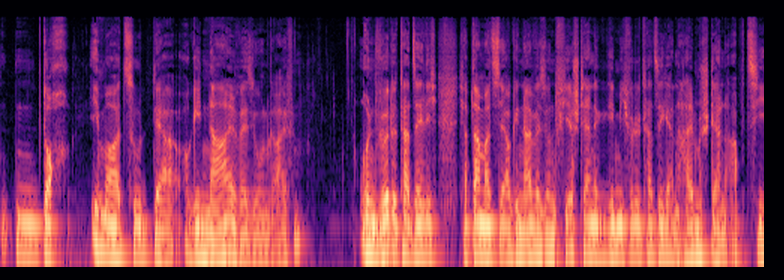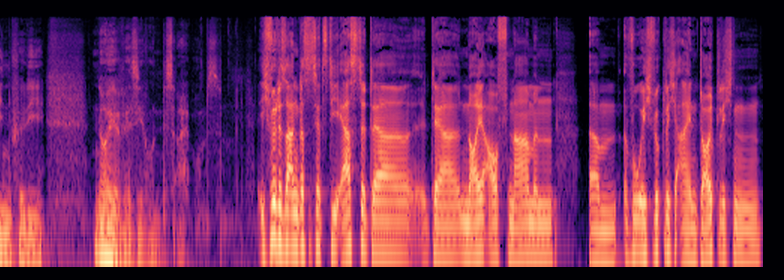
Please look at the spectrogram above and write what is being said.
doch immer zu der Originalversion greifen. Und würde tatsächlich, ich habe damals der Originalversion vier Sterne gegeben, ich würde tatsächlich einen halben Stern abziehen für die neue Version des Albums. Ich würde sagen, das ist jetzt die erste der, der Neuaufnahmen, ähm, wo ich wirklich einen deutlichen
